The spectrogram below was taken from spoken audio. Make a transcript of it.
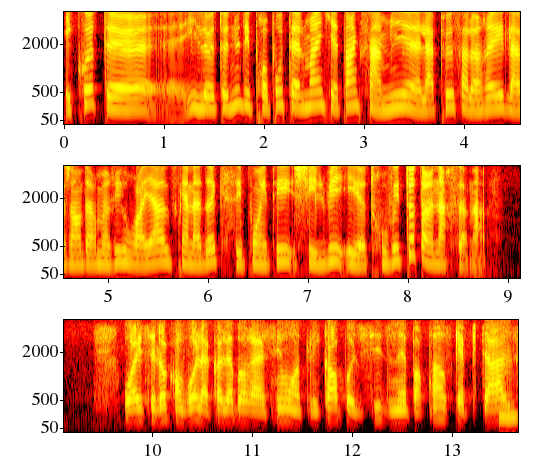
écoute, euh, il a tenu des propos tellement inquiétants que ça a mis euh, la puce à l'oreille de la Gendarmerie royale du Canada qui s'est pointé chez lui et a trouvé tout un arsenal. Oui, c'est là qu'on voit la collaboration entre les corps policiers d'une importance capitale. Mm.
